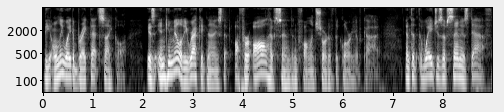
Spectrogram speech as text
The only way to break that cycle is in humility recognize that for all have sinned and fallen short of the glory of God and that the wages of sin is death,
